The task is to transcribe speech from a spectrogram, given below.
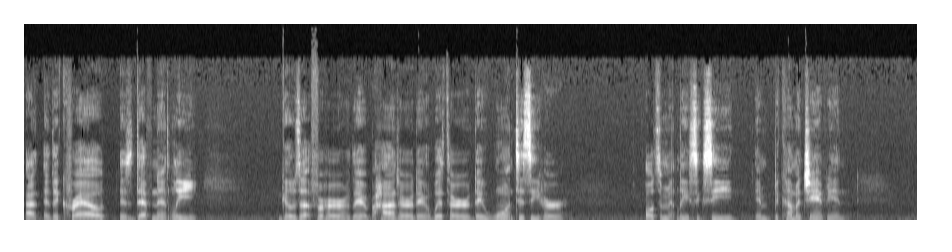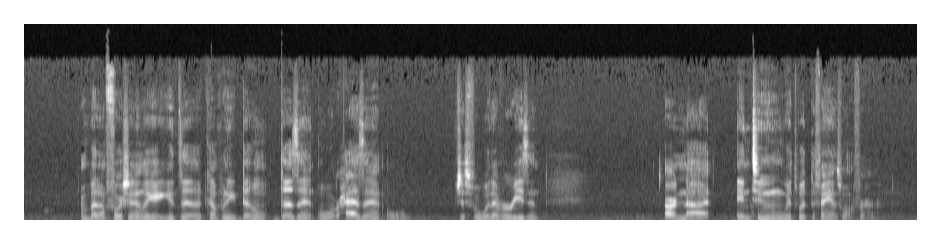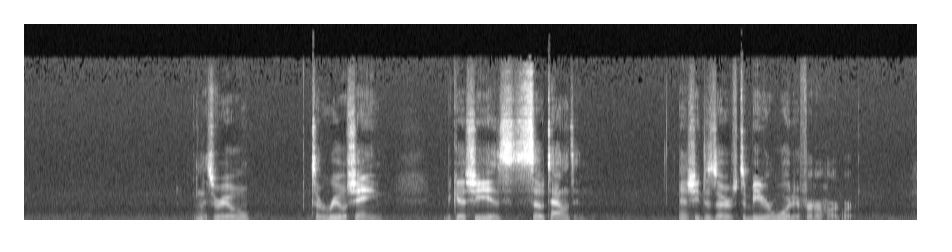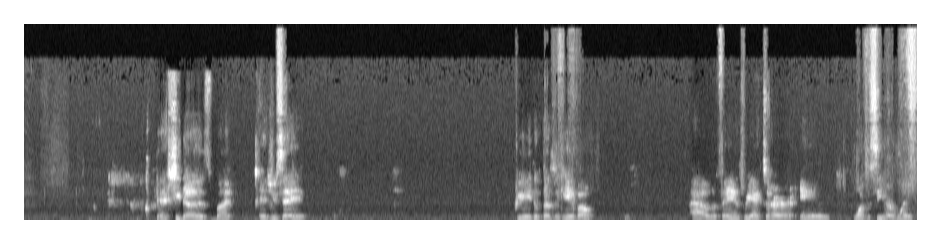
I, the crowd is definitely goes up for her. They are behind her. They are with her. They want to see her ultimately succeed and become a champion. But unfortunately, the company don't doesn't or hasn't or just for whatever reason are not in tune with what the fans want for her. And it's real it's a real shame because she is so talented and she deserves to be rewarded for her hard work. Yes, she does, but as you say, creative doesn't care about how the fans react to her and want to see her win.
